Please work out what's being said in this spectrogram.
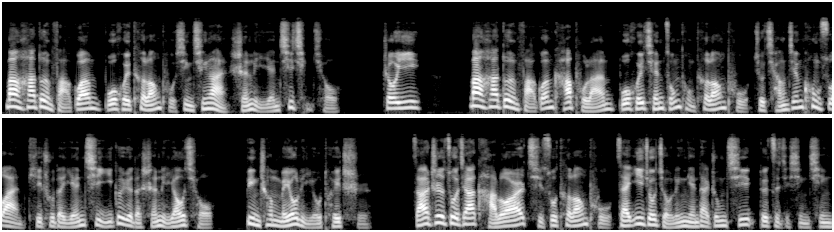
曼哈顿法官驳回特朗普性侵案审理延期请求。周一，曼哈顿法官卡普兰驳回前总统特朗普就强奸控诉案提出的延期一个月的审理要求。并称没有理由推迟。杂志作家卡罗尔起诉特朗普在一九九零年代中期对自己性侵。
